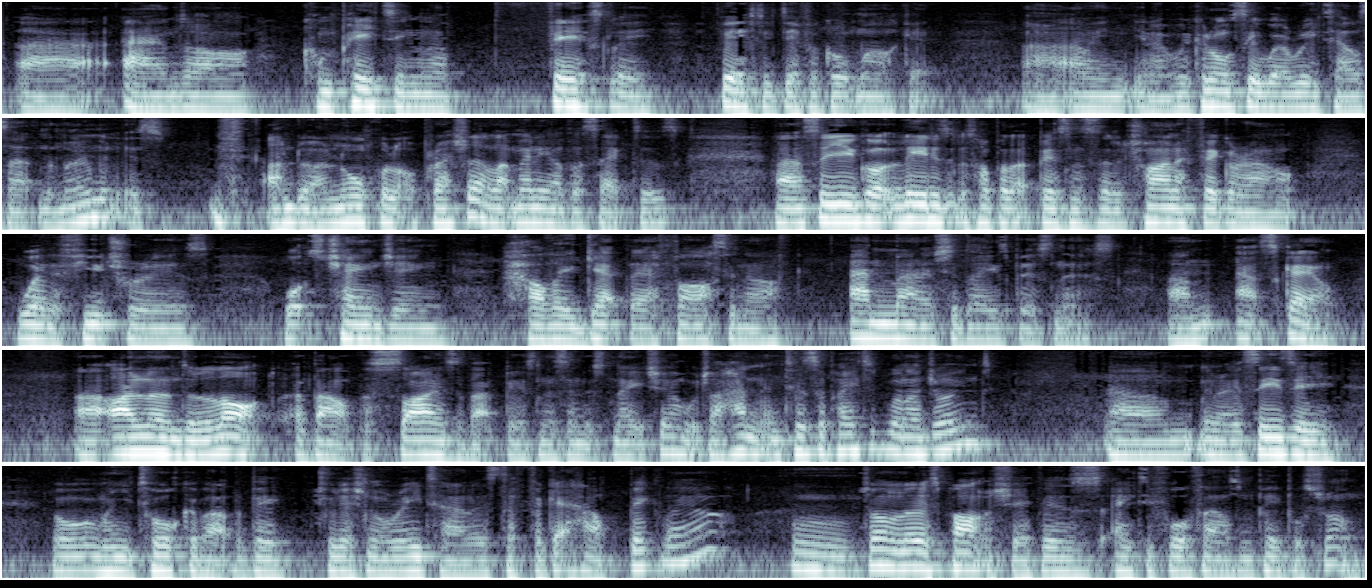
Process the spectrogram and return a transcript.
uh, and are competing in a fiercely, fiercely difficult market. Uh, I mean, you know, we can all see where retail's at in the moment. It's under an awful lot of pressure, like many other sectors. Uh, so you've got leaders at the top of that business that are trying to figure out where the future is, what's changing, how they get there fast enough, and manage today's business um, at scale. Uh, I learned a lot about the size of that business and its nature, which I hadn't anticipated when I joined. Um, you know, it's easy when you talk about the big traditional retailers to forget how big they are. Mm. John Lewis Partnership is 84,000 people strong.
